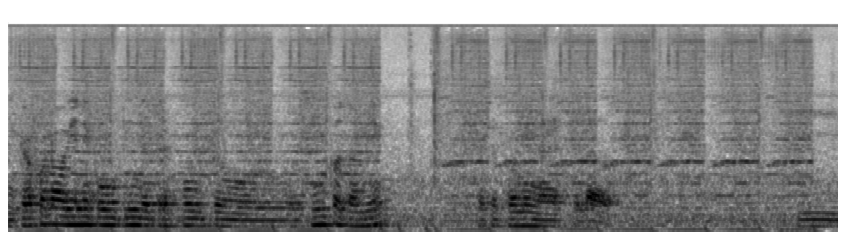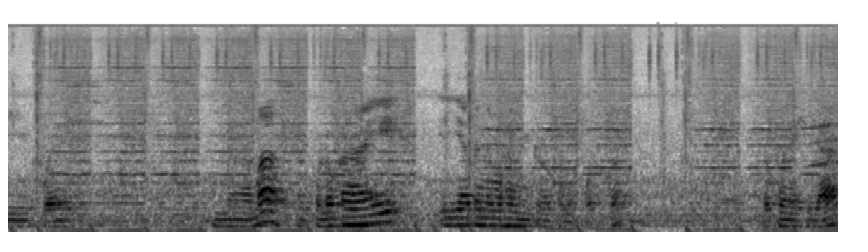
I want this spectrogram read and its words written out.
micrófono viene con un pin de 3.5 también que se ponen a este lado. Y pues nada más se colocan ahí y ya tenemos el micrófono puesto. Lo puedes girar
